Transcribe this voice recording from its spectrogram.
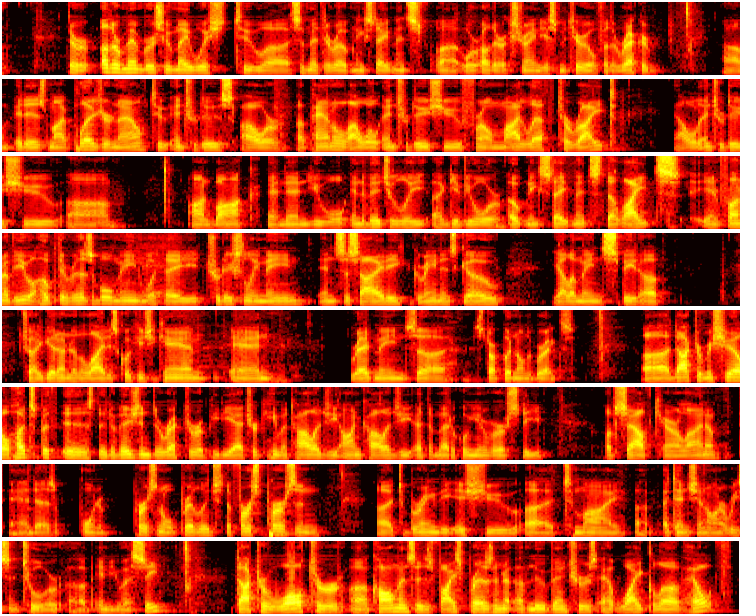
there are other members who may wish to uh, submit their opening statements uh, or other extraneous material for the record. Um, it is my pleasure now to introduce our uh, panel. I will introduce you from my left to right. I will introduce you um, en banc, and then you will individually uh, give your opening statements. The lights in front of you, I hope they're visible, mean what they traditionally mean in society. Green is go, yellow means speed up. Try to get under the light as quick as you can, and red means uh, start putting on the brakes. Uh, Dr. Michelle Hudspeth is the Division Director of Pediatric Hematology Oncology at the Medical University of South Carolina. And as a point of personal privilege, the first person uh, to bring the issue uh, to my uh, attention on a recent tour of MUSC. Dr. Walter uh, is Vice President of New Ventures at White Glove Health.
